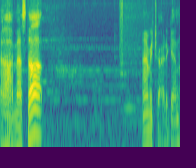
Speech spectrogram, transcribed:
Ah, I messed up. Let me try it again.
